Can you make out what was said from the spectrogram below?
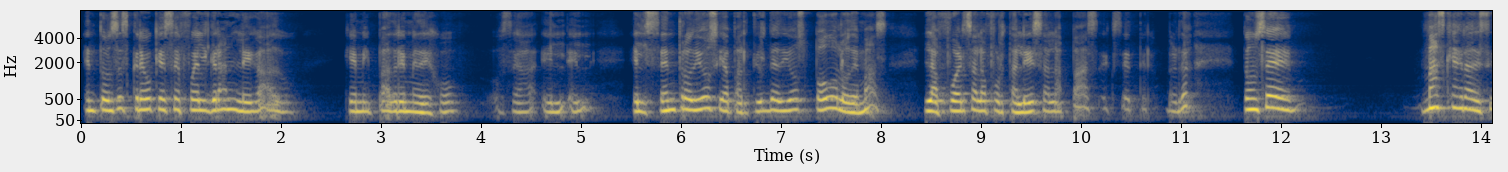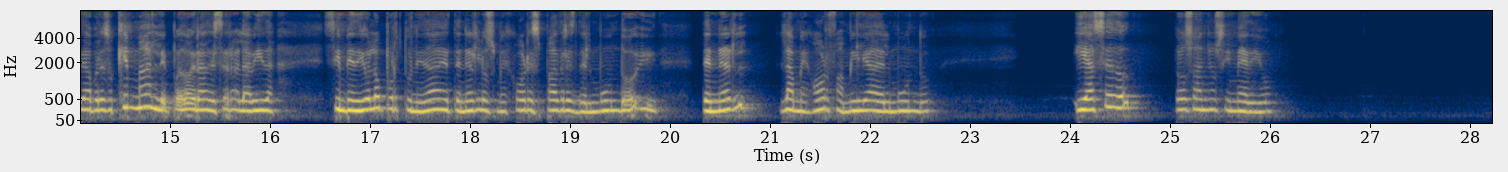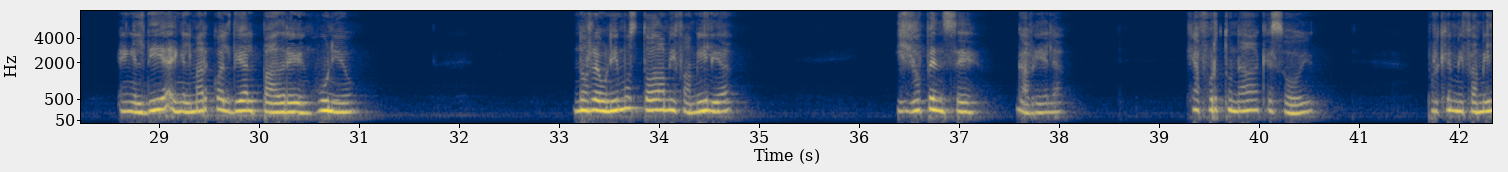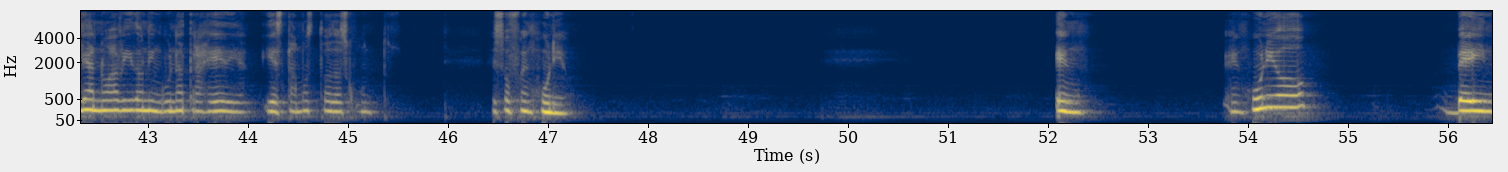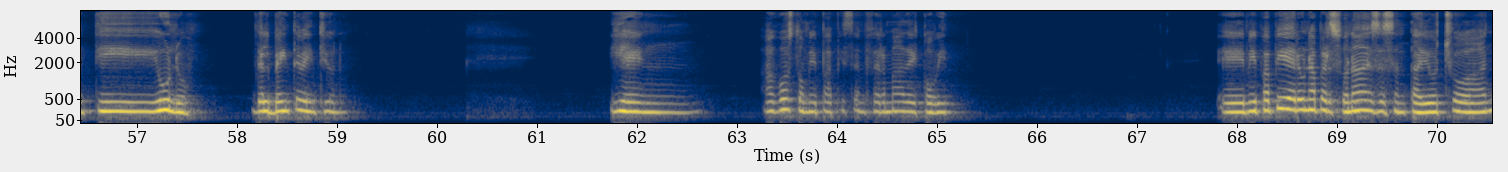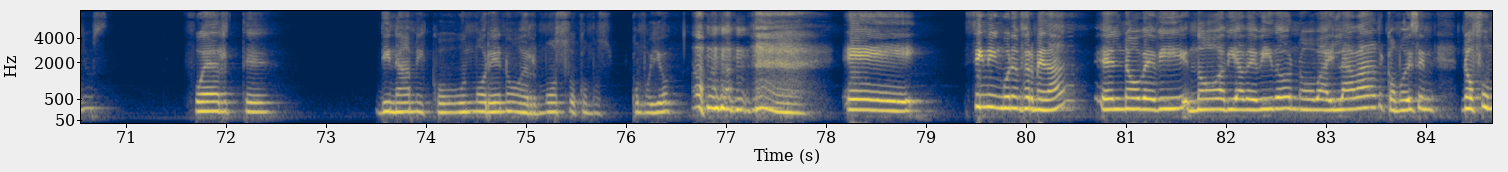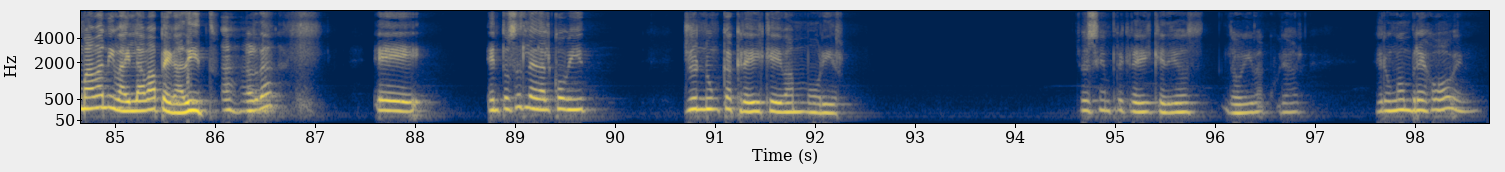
Entonces creo que ese fue el gran legado que mi padre me dejó. O sea, el, el, el centro Dios y a partir de Dios todo lo demás, la fuerza, la fortaleza, la paz, etcétera, ¿verdad? Entonces, más que agradecida por eso, ¿qué más le puedo agradecer a la vida si me dio la oportunidad de tener los mejores padres del mundo y tener la mejor familia del mundo. Y hace dos años y medio, en el, día, en el marco del Día del Padre, en junio, nos reunimos toda mi familia y yo pensé, Gabriela, qué afortunada que soy, porque en mi familia no ha habido ninguna tragedia y estamos todos juntos. Eso fue en junio. En, en junio 21 del 2021. Y en agosto mi papi se enferma de COVID. Eh, mi papi era una persona de 68 años, fuerte, dinámico, un moreno hermoso como, como yo, eh, sin ninguna enfermedad. Él no, bebí, no había bebido, no bailaba, como dicen, no fumaba ni bailaba pegadito, ¿verdad? Eh, entonces le da el COVID. Yo nunca creí que iba a morir. Yo siempre creí que Dios lo iba a curar. Era un hombre joven.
